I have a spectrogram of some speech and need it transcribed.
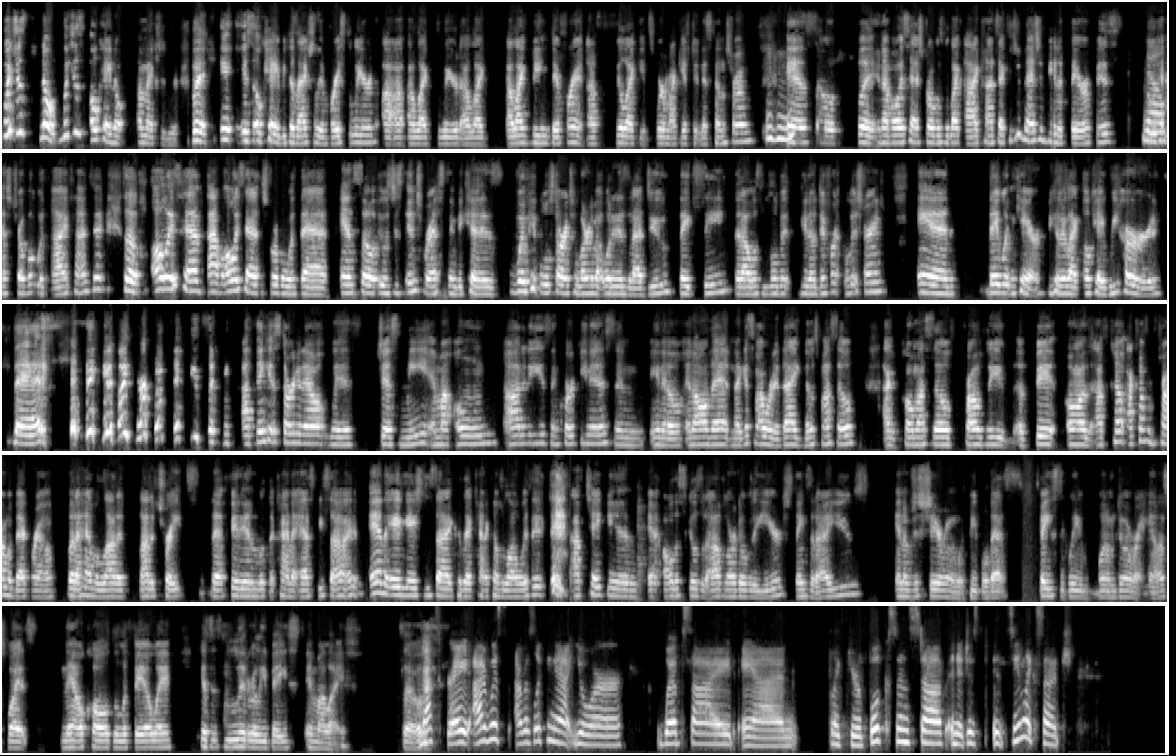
which is no, which is okay. No, I'm actually weird, but it, it's okay because I actually embrace the weird. I, I, I, like the weird. I like I like being different. I feel like it's where my giftedness comes from, mm-hmm. and so. But and I've always had struggles with like eye contact. Could you imagine being a therapist no. who has trouble with eye contact. So always have I've always had struggle with that. And so it was just interesting because when people started to learn about what it is that I do, they'd see that I was a little bit, you know, different, a little bit strange. And they wouldn't care because they're like, okay, we heard that you know, you're amazing. I think it started out with just me and my own oddities and quirkiness and you know and all that and i guess if i were to diagnose myself I call myself probably a bit on. I've come. I come from trauma background, but I have a lot of lot of traits that fit in with the kind of Aspie side and the ADHD side because that kind of comes along with it. I've taken all the skills that I've learned over the years, things that I use, and I'm just sharing with people. That's basically what I'm doing right now. That's why it's now called the Lafaya way because it's literally based in my life. So that's great. I was I was looking at your website and like your books and stuff, and it just it seemed like such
